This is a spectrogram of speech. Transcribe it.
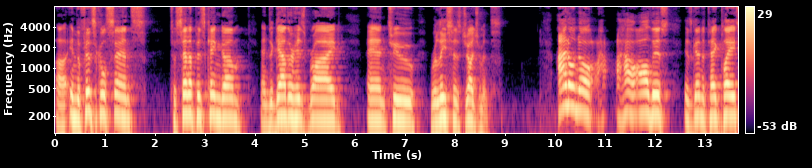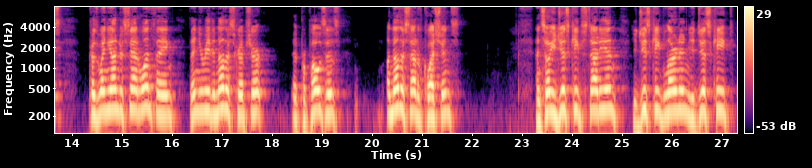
uh, in the physical sense to set up his kingdom and to gather his bride and to release his judgments. I don't know how all this is going to take place because when you understand one thing, then you read another scripture, it proposes another set of questions. And so you just keep studying, you just keep learning, you just keep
